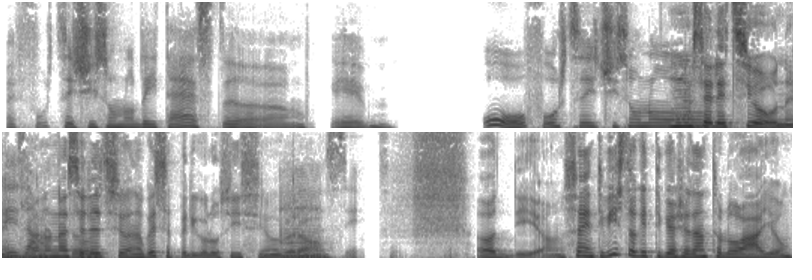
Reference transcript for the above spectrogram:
Beh, forse ci sono dei test uh, che... o forse ci sono... Una selezione, esatto. fanno una selezione, questo è pericolosissimo però. Ah, sì, sì, sì. Oddio, senti, visto che ti piace tanto l'Ohio,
